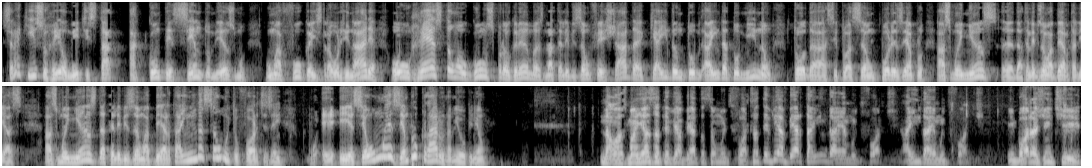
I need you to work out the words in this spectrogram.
Será que isso realmente está acontecendo mesmo? Uma fuga extraordinária? Ou restam alguns programas na televisão fechada que ainda, ainda dominam toda a situação? Por exemplo, as manhãs eh, da televisão aberta, aliás. As manhãs da televisão aberta ainda são muito fortes, hein? Esse é um exemplo claro, na minha opinião. Não, as manhãs da TV aberta são muito fortes. A TV aberta ainda é muito forte, ainda é muito forte. Embora a gente,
